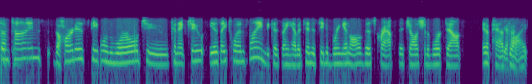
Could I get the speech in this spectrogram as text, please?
Sometimes the hardest people in the world to connect to is a twin flame because they have a tendency to bring in all of this crap that y'all should have worked out in a past Yeah. life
